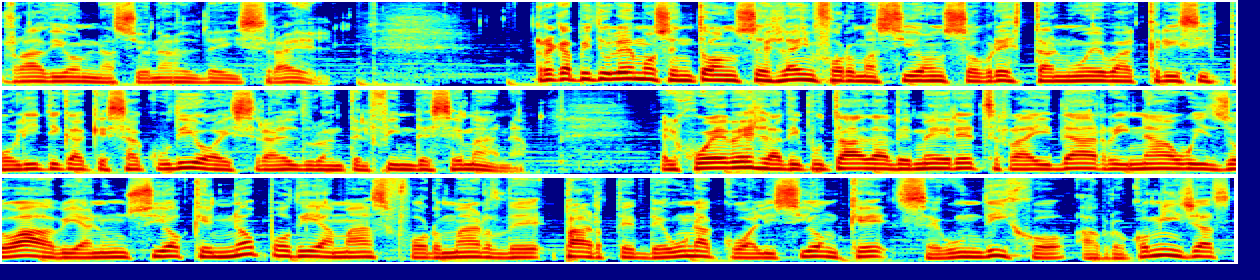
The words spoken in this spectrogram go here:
Radio Nacional de Israel. Recapitulemos entonces la información sobre esta nueva crisis política que sacudió a Israel durante el fin de semana. El jueves, la diputada de Meretz, Raida Rinawi Zoabi, anunció que no podía más formar de parte de una coalición que, según dijo, abro comillas,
